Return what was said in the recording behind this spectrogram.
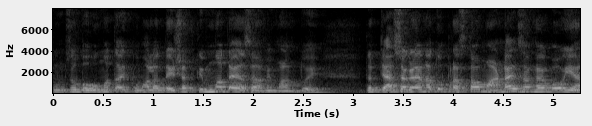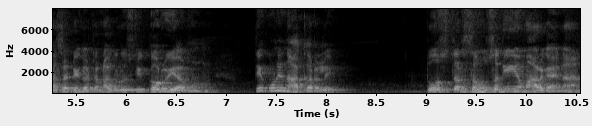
तुमचं बहुमत आहे तुम्हाला देशात किंमत आहे असं आम्ही मानतोय. तर त्या सगळ्यांना तो प्रस्ताव मांडायला सांगा भाऊ ह्यासाठी घटना दुरुस्ती करूया म्हणून. ते कोणी नाकारले? तोच तर संसदीय मार्ग आहे ना.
